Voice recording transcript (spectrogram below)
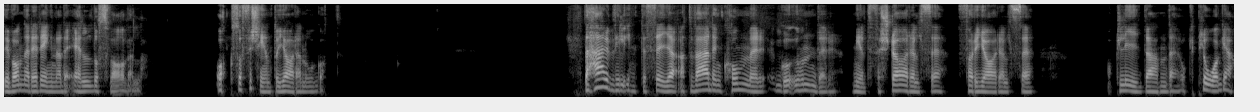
det var när det regnade eld och svavel. Också för sent att göra något. Det här vill inte säga att världen kommer gå under med förstörelse, förgörelse och lidande och plåga.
